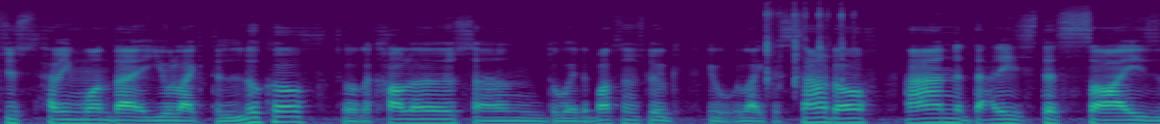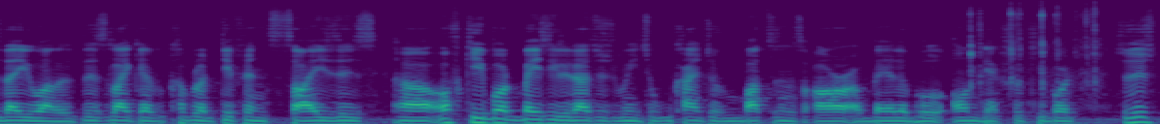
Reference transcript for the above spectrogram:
just having one that you like the look of, so the colors and the way the buttons look, you like the sound of, and that is the size that you want. There's like a couple of different sizes uh, of keyboard. Basically, that just means what kinds of buttons are available on the actual keyboard. So just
